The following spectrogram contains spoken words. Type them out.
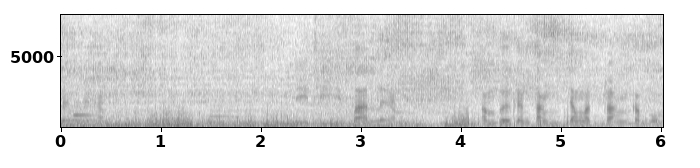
กันนะครับนี่ที่บ้านแหลม อำเภอกันตังจังหวัดตรังครับผม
